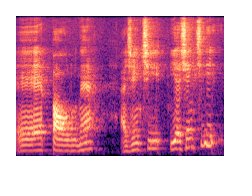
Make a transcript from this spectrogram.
é, Paulo, né? A gente. E a gente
